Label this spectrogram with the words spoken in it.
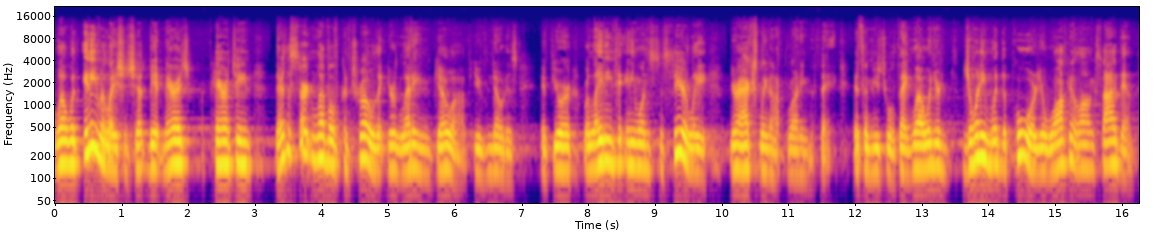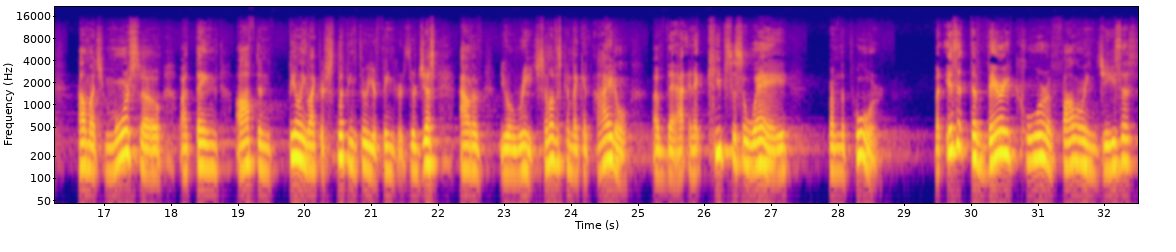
Well, with any relationship, be it marriage, parenting, there's a certain level of control that you're letting go of. You've noticed. If you're relating to anyone sincerely, you're actually not running the thing. It's a mutual thing. Well, when you're joining with the poor, you're walking alongside them. How much more so are things often feeling like they're slipping through your fingers? They're just out of your reach. Some of us can make an idol of that, and it keeps us away from the poor. But isn't the very core of following Jesus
